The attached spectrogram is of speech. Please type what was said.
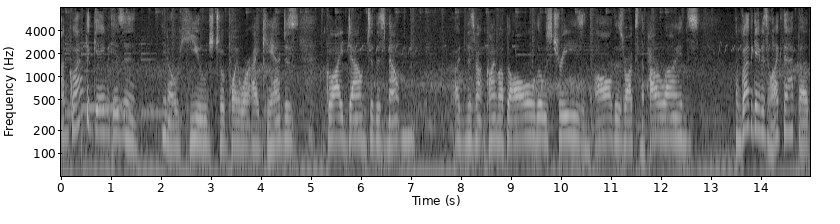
I'm glad the game isn't, you know, huge to a point where I can just glide down to this mountain, uh, this mountain, climb up all those trees and all those rocks and the power lines. I'm glad the game isn't like that, but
